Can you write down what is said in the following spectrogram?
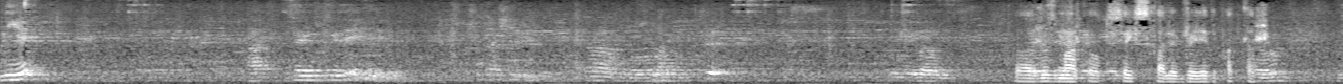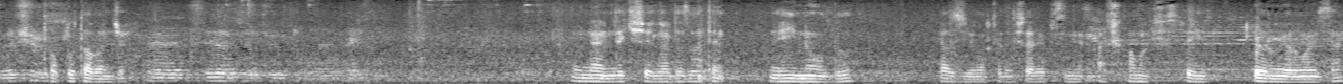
Niye? Üstüne değil mi? Baruz marka 38 kalibre 7 patlar. Toplu tabanca. Önlerindeki şeylerde zaten neyin ne olduğu yazıyor arkadaşlar. Hepsini açıklamak değil, görmüyorum o yüzden.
